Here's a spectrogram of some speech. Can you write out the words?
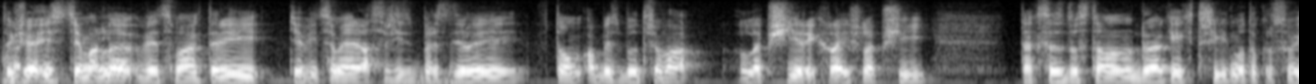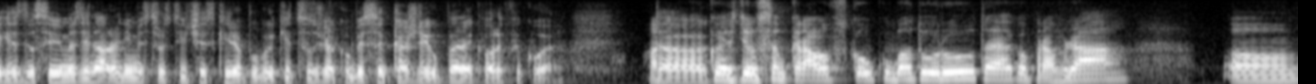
Takže i s těma věcma, který tě víceméně, dá se říct, brzdili v tom, abys byl třeba lepší, rychlejš, lepší, tak se dostal do jakých tříd motokrosových? Jezdil si mezinárodní mistrovství České republiky, což jakoby se každý úplně nekvalifikuje. A tak... Jako jezdil jsem královskou kubaturu, to je jako pravda. O,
